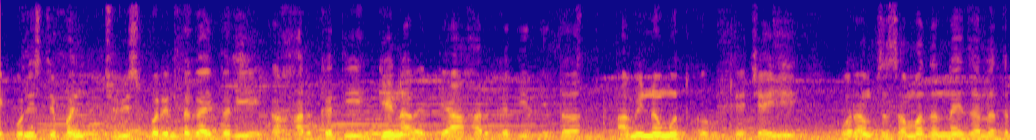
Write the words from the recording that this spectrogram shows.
एकोणीस ते पंचवीसपर्यंत काहीतरी हरकती घेणार आहेत. त्या हरकती तिथं आम्ही नमूद करू. त्याच्याही वर आमचं समाधान नाही झालं तर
